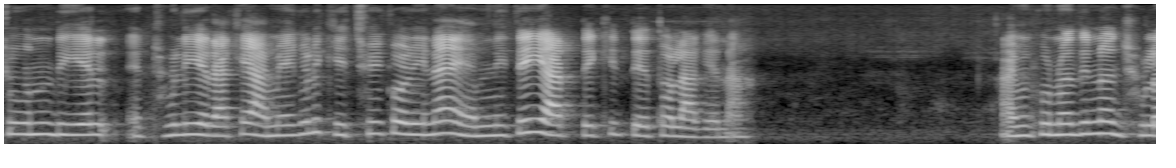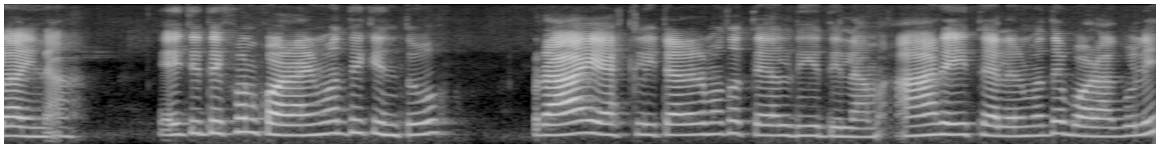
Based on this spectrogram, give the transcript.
চুন দিয়ে ঝুলিয়ে রাখে। আমি এগুলি কিছুই করি না, এমনিতেই আর দেখি তেতো লাগে না। আমি কোনোদিনও ঝুলাই না। এই যে দেখুন, কড়াইয়ের মধ্যে কিন্তু প্রায় এক লিটারের মতো তেল দিয়ে দিলাম। আর এই তেলের মধ্যে বড়াগুলি,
